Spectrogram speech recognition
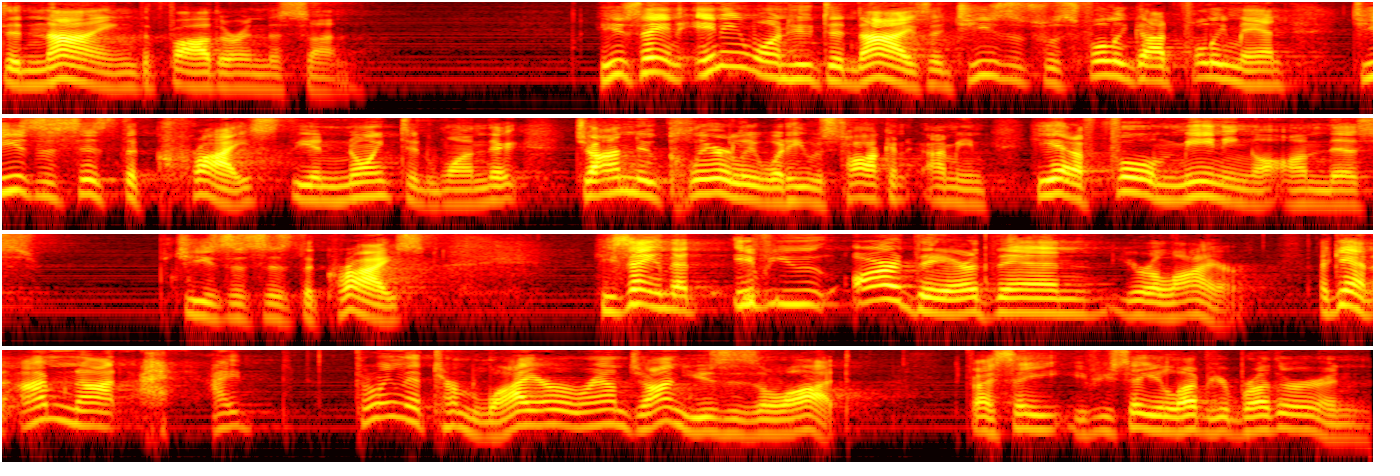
denying the Father and the Son. He's saying anyone who denies that Jesus was fully God, fully man, Jesus is the Christ, the anointed one. John knew clearly what he was talking. I mean, he had a full meaning on this. Jesus is the Christ. He's saying that if you are there, then you're a liar. Again, I'm not I throwing that term liar around. John uses a lot. If I say, if you say you love your brother and,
